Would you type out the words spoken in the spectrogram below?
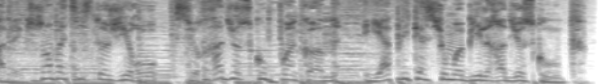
Avec Jean-Baptiste Giraud sur radioscoop.com et application mobile Radioscoop.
